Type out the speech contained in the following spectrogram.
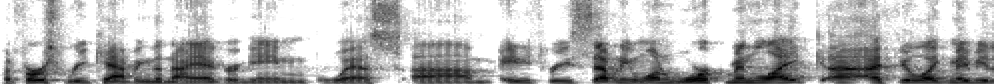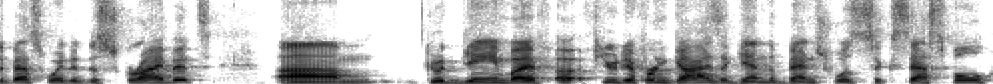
But first, recapping the Niagara game, Wes, um, 83 71, workman like, uh, I feel like maybe the best way to describe it. Um, good game by a few different guys. Again, the bench was successful.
